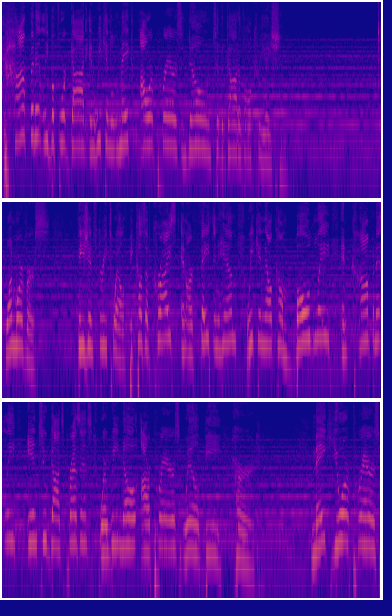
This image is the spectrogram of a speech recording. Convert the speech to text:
confidently before God and we can make our prayers known to the God of all creation. One more verse. Ephesians 3:12 Because of Christ and our faith in him we can now come boldly and confidently into God's presence where we know our prayers will be heard. Make your prayers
